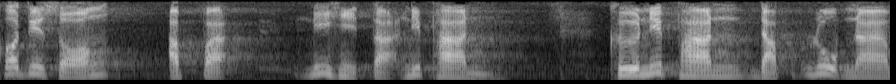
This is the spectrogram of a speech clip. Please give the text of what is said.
ข้อที่สองอัปปนิหิตะนิพพาน คือนิพพานดับรูปนาม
